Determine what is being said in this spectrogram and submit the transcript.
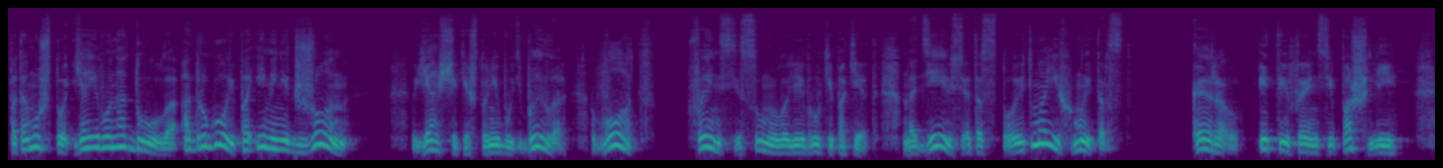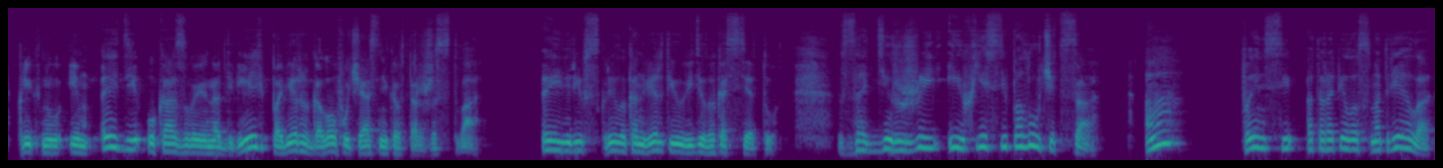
потому что я его надула, а другой по имени Джон...» В ящике что-нибудь было? Вот!» Фэнси сунула ей в руки пакет. «Надеюсь, это стоит моих мыторств». «Кэрол, и ты, Фэнси, пошли!» — крикнул им Эдди, указывая на дверь поверх голов участников торжества. Эйвери вскрыла конверт и увидела кассету. «Задержи их, если получится!» «А?» Фэнси оторопела смотрела,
